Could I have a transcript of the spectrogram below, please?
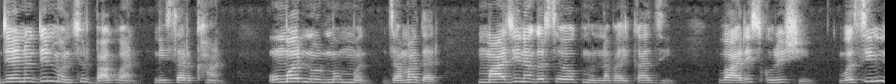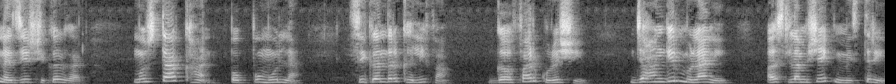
जैनुद्दीन मनसूर बागवान निसार खान उमर नूर मोहम्मद जमादार माजी नगरसेवक मुन्नाभाई काझी वारिस कुरेशी वसीम नजीर शिकलगार मुश्ताक खान पप्पू मुल्ला सिकंदर खलिफा गफार कुरेशी जहांगीर मुलानी असलम शेख मिस्त्री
